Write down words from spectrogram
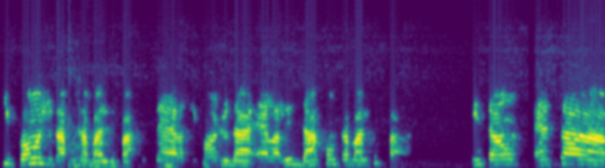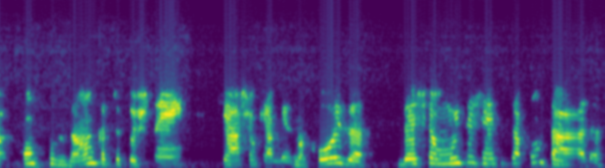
que vão ajudar com o trabalho de parto dela, que vão ajudar ela a lidar com o trabalho de parto. Então, essa confusão que as pessoas têm, que acham que é a mesma coisa, deixa muita gente desapontada.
